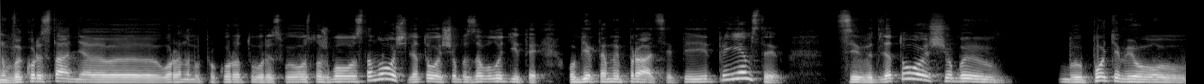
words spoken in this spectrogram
використання е, органами прокуратури свого службового становища для того, щоб заволодіти об'єктами праці підприємств, для того, щоб потім його,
